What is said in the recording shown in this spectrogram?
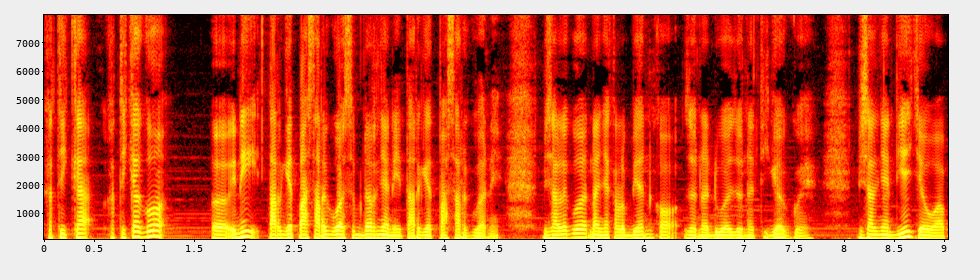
ketika ketika gue uh, ini target pasar gue sebenarnya nih target pasar gue nih. Misalnya gue nanya kelebihan kok zona 2 zona 3 gue. Misalnya dia jawab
